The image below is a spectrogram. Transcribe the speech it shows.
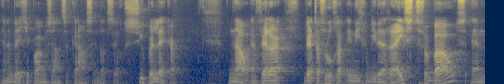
en een beetje parmezaanse kaas. En dat is echt super lekker. Nou, en verder werd er vroeger in die gebieden rijst verbouwd. En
